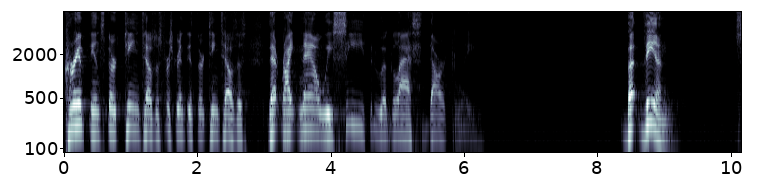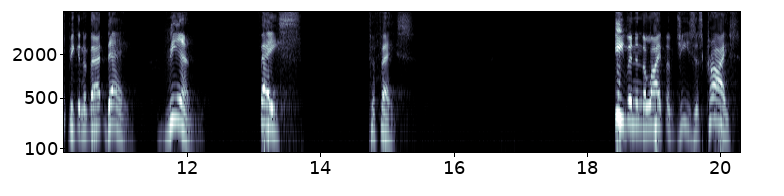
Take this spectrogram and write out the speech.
Corinthians 13 tells us, 1 Corinthians 13 tells us that right now we see through a glass darkly. But then, speaking of that day, then face to face. Even in the life of Jesus Christ,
